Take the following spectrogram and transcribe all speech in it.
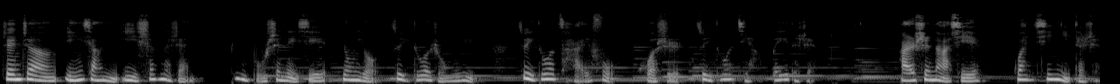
真正影响你一生的人，并不是那些拥有最多荣誉、最多财富或是最多奖杯的人，而是那些关心你的人。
